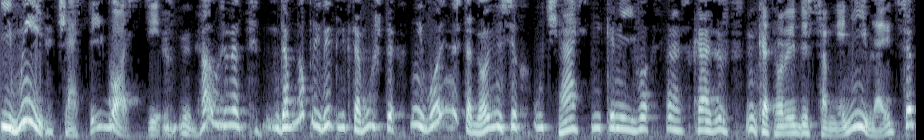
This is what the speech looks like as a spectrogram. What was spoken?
И мы, частые гости Мюнхгаузена, давно привыкли к тому, что невольно становимся участниками его рассказов, которые, без сомнения, являются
